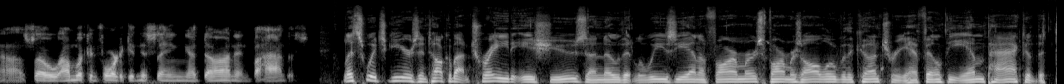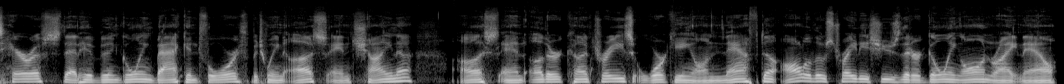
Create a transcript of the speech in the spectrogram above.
Uh, so I'm looking forward to getting this thing uh, done and behind us. Let's switch gears and talk about trade issues. I know that Louisiana farmers, farmers all over the country, have felt the impact of the tariffs that have been going back and forth between us and China us and other countries working on NAFTA, all of those trade issues that are going on right now.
